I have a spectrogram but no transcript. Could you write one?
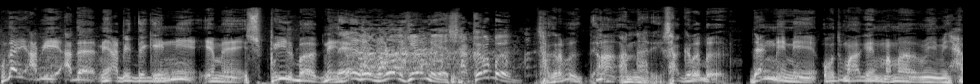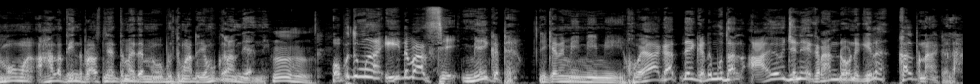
හොඳයි අපි අද මේ අපිත් දෙකෙන්නේ එම ස්පීල්බර්ග් නේ? නෑ මොද කියන්නේ? ශකරබර්ග සකරබර්ග් අන්නරි සකරබර්ග් දැන් මේ මේ ඔබතුමාගේ මම මේ- මේ හැමෝම අහලා තියෙන ප්‍රශ්නයක් තමයි දැන් මම ඔබතුමාට යොමු කරන්න යන්නේ. හ්ම් ඔබතුමා ඊට පස්සේ මේකට ඒ කියන්නේ මේ මේ මේ හොයාගත්ත එකට මුදල් ආයෝජනය කරන්න ඕන කියලා කල්පනා කළා.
